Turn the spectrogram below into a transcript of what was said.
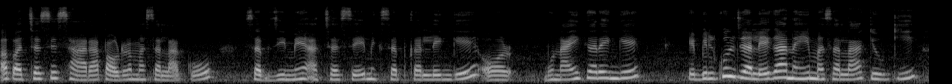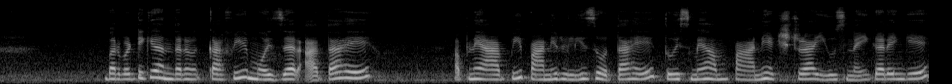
अब अच्छे से सारा पाउडर मसाला को सब्ज़ी में अच्छे से मिक्सअप कर लेंगे और बुनाई करेंगे। ये बिल्कुल जलेगा नहीं मसाला क्योंकि बरबटी के अंदर काफ़ी मॉइस्चर आता है। अपने आप ही पानी रिलीज़ होता है तो इसमें हम पानी एक्स्ट्रा यूज़ नहीं करेंगे।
